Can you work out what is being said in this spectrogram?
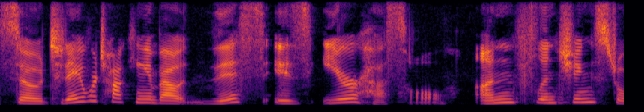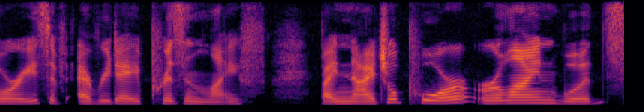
so today we're talking about This is Ear Hustle Unflinching Stories of Everyday Prison Life by Nigel Poor, Earlonne Woods,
